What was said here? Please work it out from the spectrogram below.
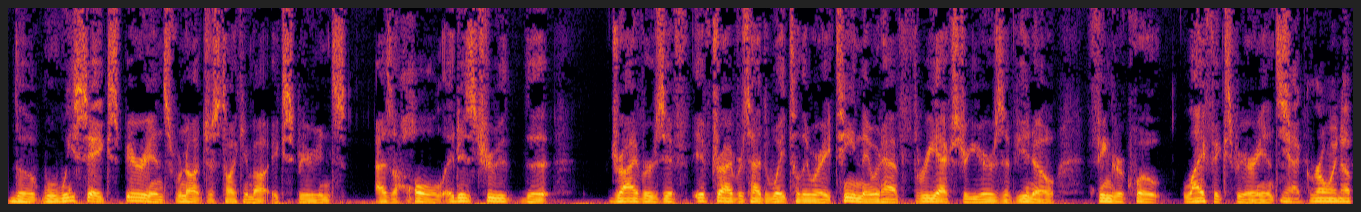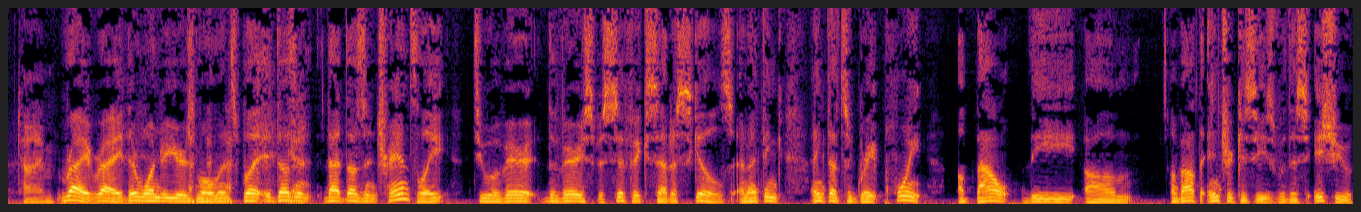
the when we say experience, we're not just talking about experience as a whole. It is true the drivers, if if drivers had to wait till they were 18, they would have three extra years of you know finger quote life experience. Yeah, growing up time. Right, right. They're wonder years moments, but it doesn't, that doesn't translate to a very, the very specific set of skills. And I think, I think that's a great point about the, um, about the intricacies with this issue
